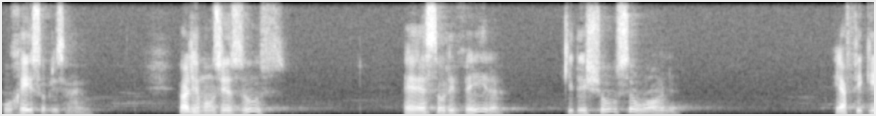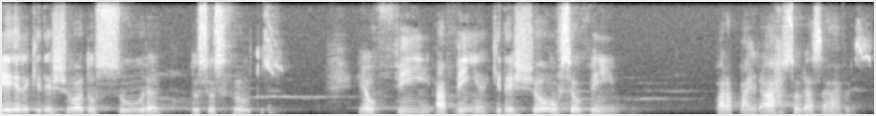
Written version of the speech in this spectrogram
o Rei sobre Israel. Olha, irmãos, Jesus é essa oliveira que deixou o seu óleo, é a figueira que deixou a doçura dos seus frutos, é o vinho, a vinha que deixou o seu vinho para pairar sobre as árvores,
